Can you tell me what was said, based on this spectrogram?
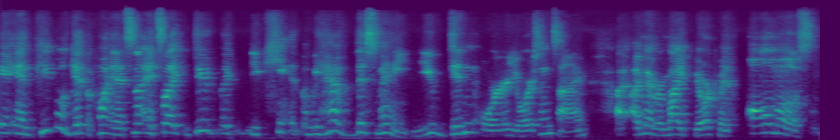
And people get the point. And it's not, it's like, dude, like you can't, we have this many. You didn't order yours in time. I, I remember Mike Bjorkman almost,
